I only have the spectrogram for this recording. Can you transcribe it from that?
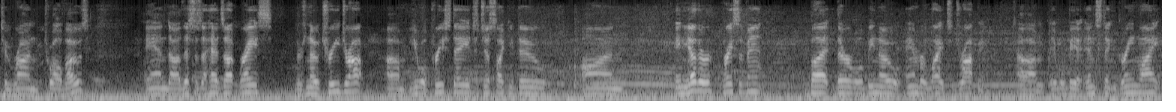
to run 12 O's. And uh, this is a heads up race. There's no tree drop. Um, you will pre-stage just like you do on any other race event, but there will be no amber lights dropping. Um, it will be an instant green light,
